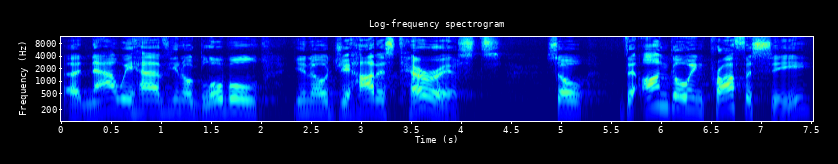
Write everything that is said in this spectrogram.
uh, now we have you know, global you know, jihadist terrorists. So the ongoing prophecy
